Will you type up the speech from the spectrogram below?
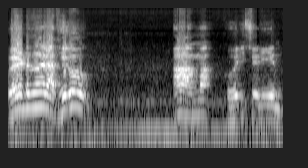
വേണ്ടുന്നതിലധികവും ആ അമ്മ കോരിച്ചൊരിയുന്നു.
